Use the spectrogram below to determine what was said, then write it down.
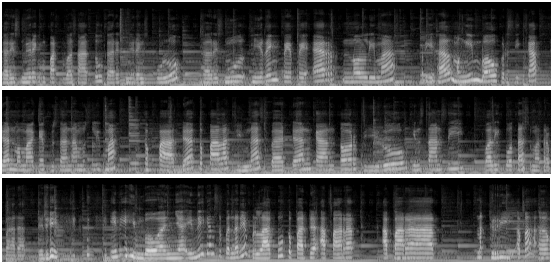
garis miring 421 garis miring 10 garis miring PPR 05 perihal mengimbau bersikap dan memakai busana muslimah kepada kepala dinas, badan, kantor, biro, instansi wali kota Sumatera Barat. Jadi ini himbauannya ini kan sebenarnya berlaku kepada aparat aparat negeri apa eh,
